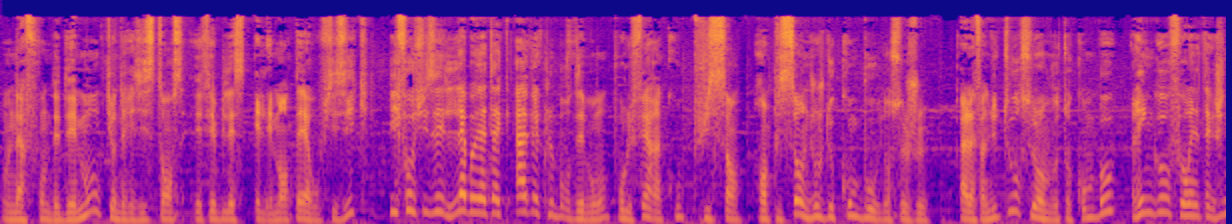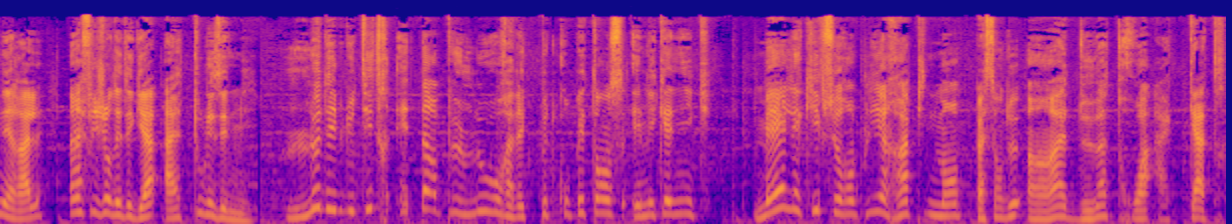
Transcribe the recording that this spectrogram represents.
On affronte des démons qui ont des résistances et des faiblesses élémentaires ou physiques. Il faut utiliser la bonne attaque avec le bon démon pour lui faire un coup puissant, remplissant une jauge de combo dans ce jeu. À la fin du tour, selon votre combo, Ringo fera une attaque générale, infligeant des dégâts à tous les ennemis. Le début du titre est un peu lourd avec peu de compétences et mécaniques. Mais l'équipe se remplit rapidement, passant de 1 à 2 à 3 à 4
